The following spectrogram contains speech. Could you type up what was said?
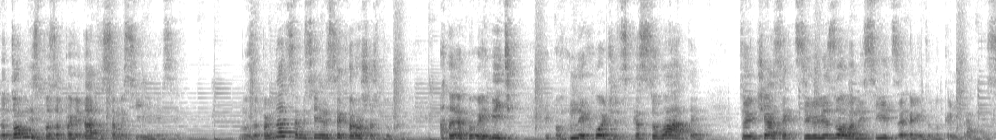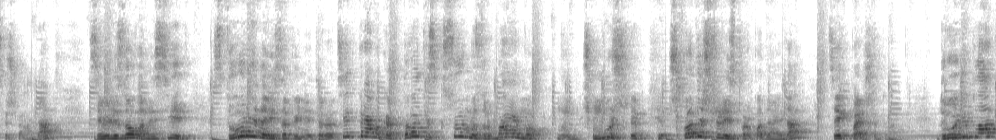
натомість позаповідати самостійні ліси. Ну, заповідати самостійні ліси хороша штука. Але уявіть, вони хочуть скасувати той час, як цивілізований світ взагалі, ну, крім Трампа США, да? цивілізований світ створює нові заповідні території, це прямо кажуть, давайте скасуємо, зрубаємо. Ну чому ж шкода, що ліс пропадає, да? Це їх перший план. Другий план,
